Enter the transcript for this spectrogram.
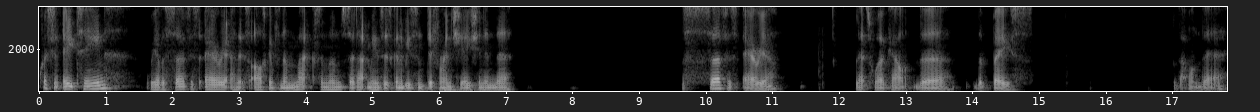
Question 18, we have a surface area and it's asking for the maximum, so that means there's going to be some differentiation in there. The surface area, let's work out the, the base, that one there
